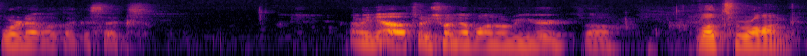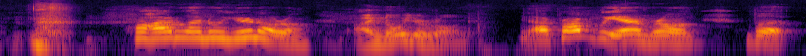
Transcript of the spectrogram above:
four didn't look like a six. I mean, yeah, that's what he's showing up on over here. So What's wrong? Well, how do I know you're not wrong? I know you're wrong. I probably am wrong, but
